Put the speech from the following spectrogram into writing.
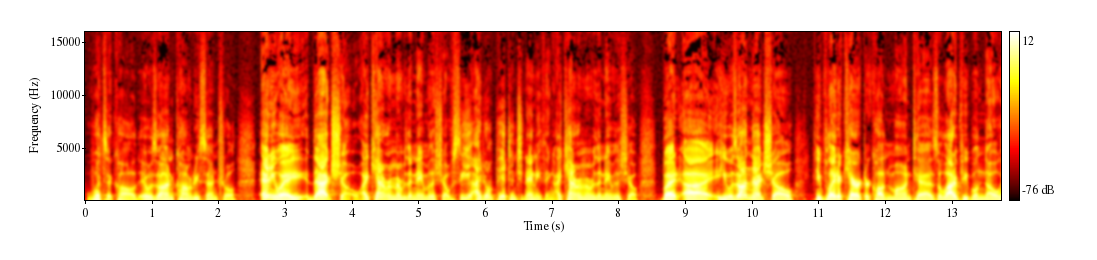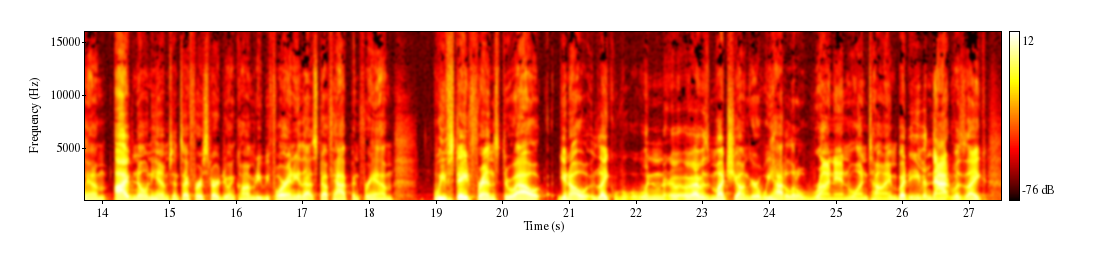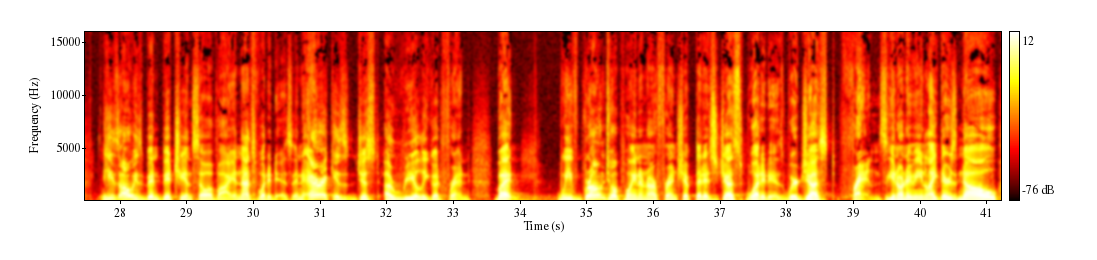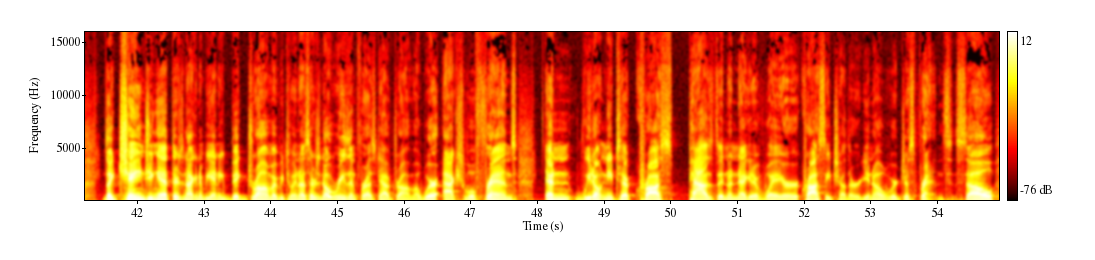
what's it called? It was on Comedy Central. Anyway, that show. I can't remember the name of the show. See, I don't pay attention to anything. I can't remember the name of the show. But uh, he was on that show. He played a character called Montez. A lot of people know him. I've known him since I first started doing comedy before any of that stuff happened for him we've stayed friends throughout. You know, like when uh, I was much younger, we had a little run in one time, but even that was like he's always been bitchy and so have I, and that's what it is. And Eric is just a really good friend. But we've grown to a point in our friendship that it's just what it is. We're just friends. You know what I mean? Like there's no like changing it. There's not going to be any big drama between us. There's no reason for us to have drama. We're actual friends and we don't need to cross paths in a negative way or cross each other. You know, we're just friends. So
